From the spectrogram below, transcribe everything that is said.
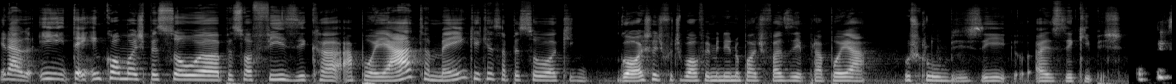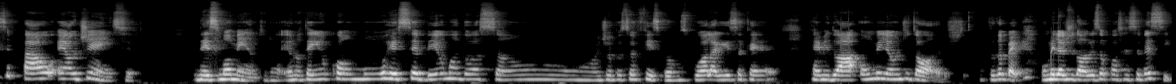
Irado. E tem como as pessoa, pessoa física apoiar também? O que, que essa pessoa que gosta de futebol feminino pode fazer para apoiar os clubes e as equipes? O principal é a audiência nesse momento. Né? Eu não tenho como receber uma doação de uma pessoa física. Vamos supor, a Larissa quer, quer me doar um milhão de dólares. Tudo bem, um milhão de dólares eu posso receber sim.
